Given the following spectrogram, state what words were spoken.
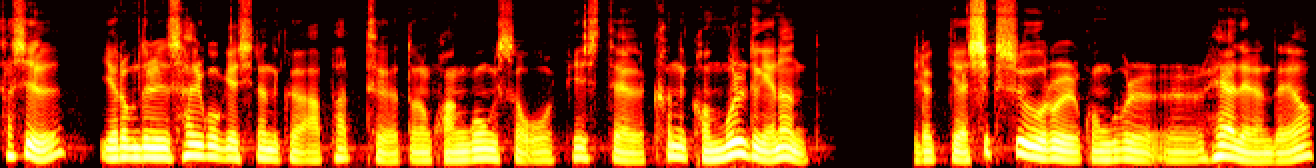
사실 여러분들이 살고 계시는 그 아파트 또는 관공서, 오피스텔, 큰 건물 등에는 이렇게 식수를 공급을 해야 되는데요.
